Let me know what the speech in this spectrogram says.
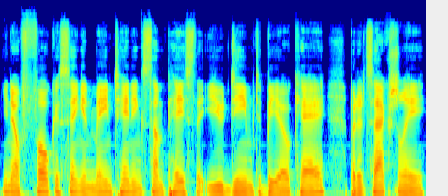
you know, focusing and maintaining some pace that you deem to be okay. But it's actually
